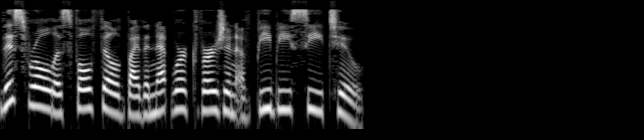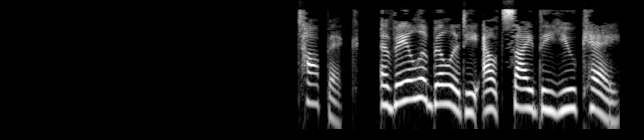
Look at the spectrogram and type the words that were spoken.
This role is fulfilled by the network version of BBC Two. Topic. Availability outside the UK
